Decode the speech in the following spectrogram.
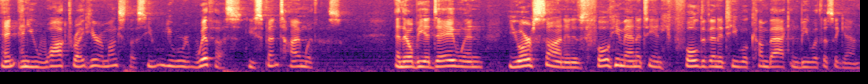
And, and you walked right here amongst us. You, you were with us. You spent time with us. And there will be a day when your Son, in his full humanity and full divinity, will come back and be with us again.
